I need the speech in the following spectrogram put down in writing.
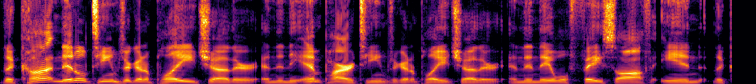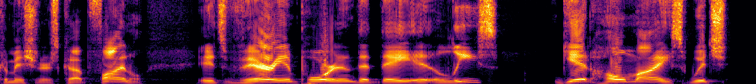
the Continental teams are going to play each other, and then the Empire teams are going to play each other, and then they will face off in the Commissioner's Cup final it's very important that they at least get home ice, which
